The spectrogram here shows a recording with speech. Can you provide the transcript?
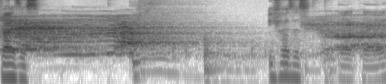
Ich weiß es. Ich weiß es. Okay.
